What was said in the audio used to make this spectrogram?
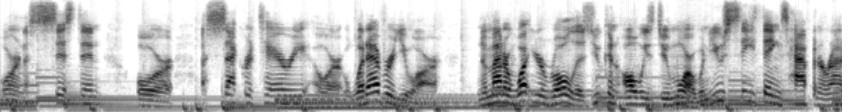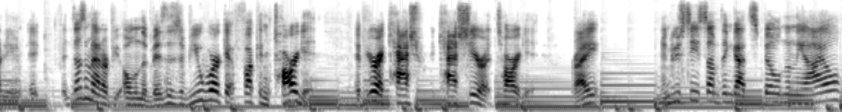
or an assistant or a secretary or whatever you are, no matter what your role is, you can always do more. When you see things happen around you, it, it, doesn't matter if you own the business. If you work at fucking Target, if you're a cash cashier at Target, right, and you see something got spilled in the aisle,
